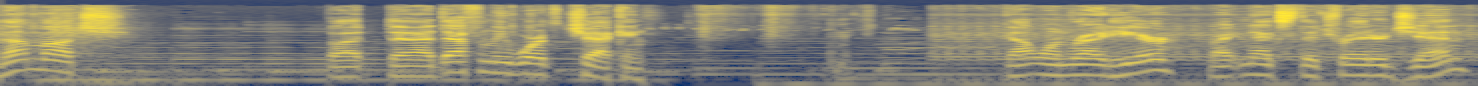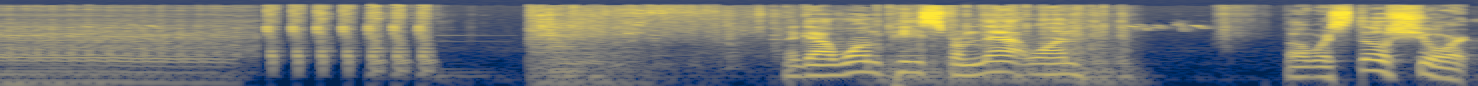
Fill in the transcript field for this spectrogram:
Not much, but uh, definitely worth checking. Got one right here, right next to Trader Jen. I got one piece from that one, but we're still short.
